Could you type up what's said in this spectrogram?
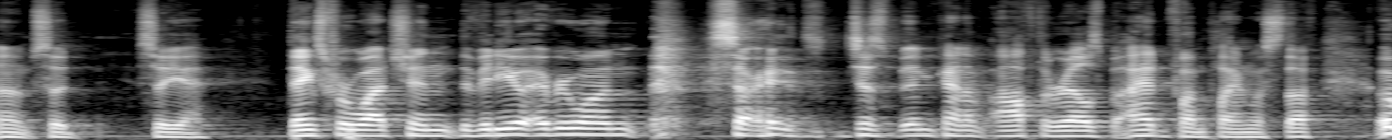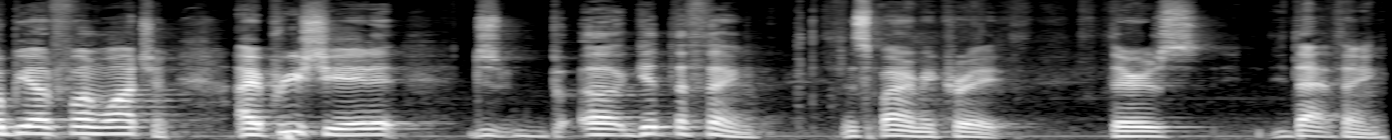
Um, so so yeah, thanks for watching the video, everyone. Sorry, it's just been kind of off the rails, but I had fun playing with stuff. Hope you had fun watching. I appreciate it. Just uh, get the thing. Inspire me, create. There's that thing.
